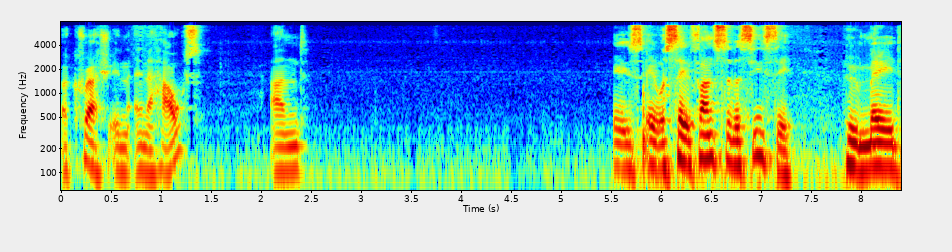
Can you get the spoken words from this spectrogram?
a crèche in, in a house. and was, it was St. Francis of Assisi who made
